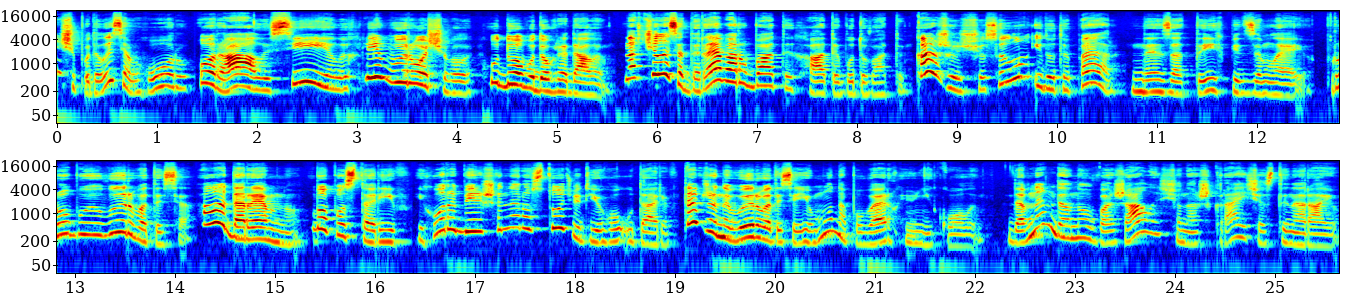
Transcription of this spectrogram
інші подалися вгору, орали, сіяли, хліб вирощували, худобу доглядали. Навчилися дерева рубати, хати будувати. Кажуть, що селун і дотепер не затих під землею. Пробую вирватися, але даремно, бо постарів, і гори більше не ростуть від його ударів, та вже не вирватися йому на поверхню ніколи. Давним-давно вважали, що наш край частина раю,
